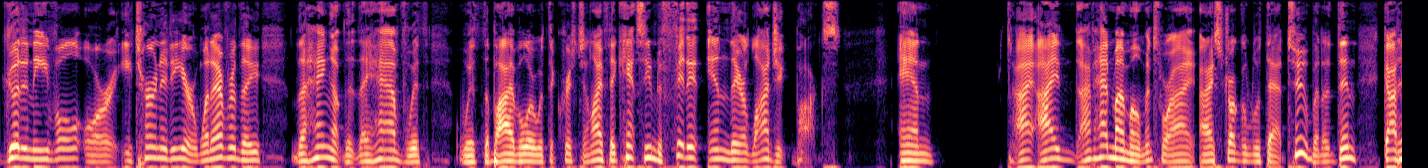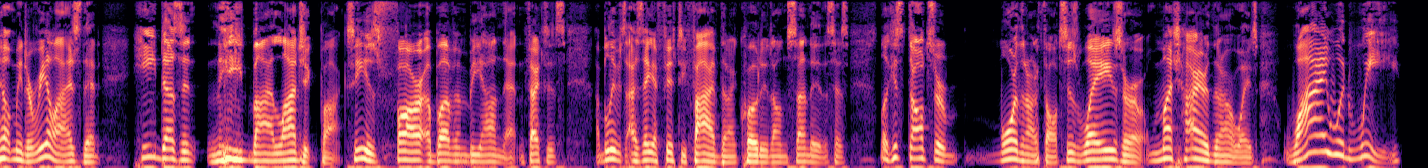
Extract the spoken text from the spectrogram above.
good and evil or eternity or whatever the the hang up that they have with with the Bible or with the Christian life. They can't seem to fit it in their logic box. And I, I I've had my moments where I, I struggled with that too, but then God helped me to realize that He doesn't need my logic box. He is far above and beyond that. In fact, it's I believe it's Isaiah 55 that I quoted on Sunday that says, "Look, His thoughts are more than our thoughts. His ways are much higher than our ways. Why would we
